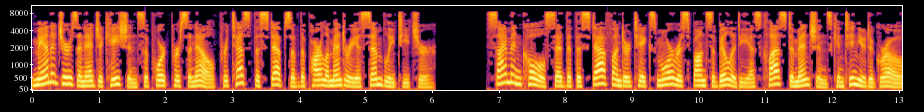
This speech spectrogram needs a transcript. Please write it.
managers and education support personnel protest the steps of the Parliamentary Assembly teacher. Simon Cole said that the staff undertakes more responsibility as class dimensions continue to grow.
